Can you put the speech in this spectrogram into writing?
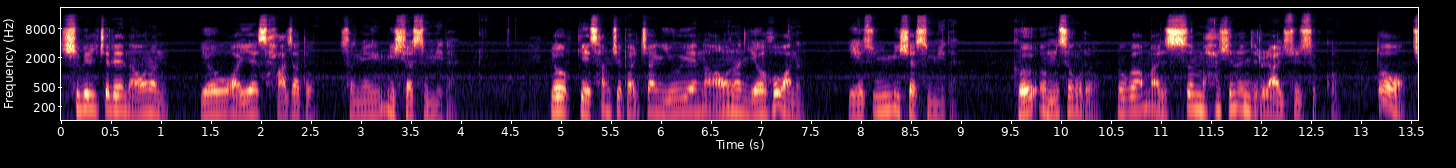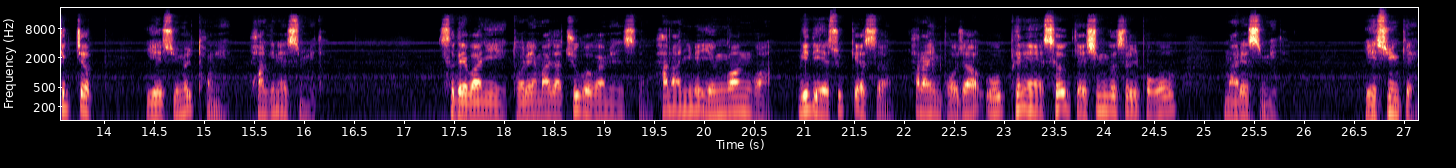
11절에 나오는 여호와의 사자도 성령님이셨습니다. 욥기 38장 이후에 나오는 여호와는 예수님이셨습니다. 그 음성으로 누가 말씀하시는지를 알 수 있었고 또 직접 예수님을 통해 확인했습니다. 서대반이 돌에 맞아 죽어가면서 하나님의 영광과 및 예수께서 하나님 보좌 우편에 서 계신 것을 보고 말했습니다. 예수님께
